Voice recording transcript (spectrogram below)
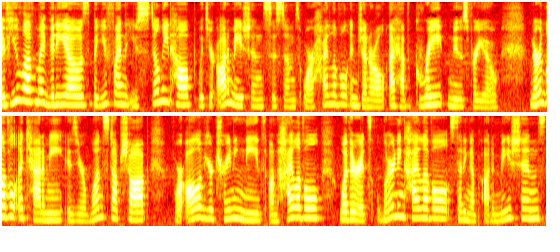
If you love my videos, but you find that you still need help with your automation systems or high level in general, I have great news for you. Nerd Level Academy is your one stop shop for all of your training needs on high level, whether it's learning high level, setting up automations,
